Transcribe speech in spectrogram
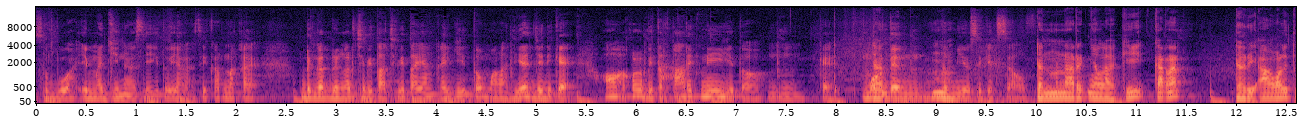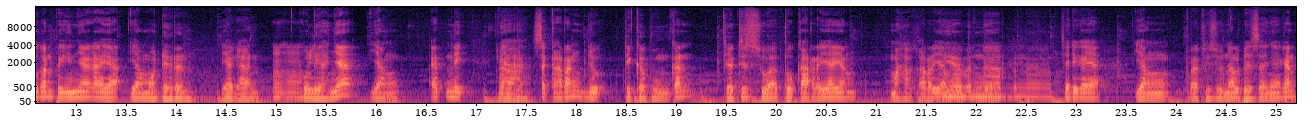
sebuah imajinasi itu ya sih karena kayak dengar-dengar cerita-cerita yang kayak gitu malah dia jadi kayak oh aku lebih tertarik nih gitu kayak more than the music itself. Dan menariknya lagi karena dari awal itu kan pengennya kayak yang modern, ya kan? Kuliahnya yang etnik. Nah, sekarang yuk digabungkan jadi suatu karya yang mahakarya Iya menurut gua. benar benar. Jadi kayak yang tradisional biasanya kan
